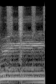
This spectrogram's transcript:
tree.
